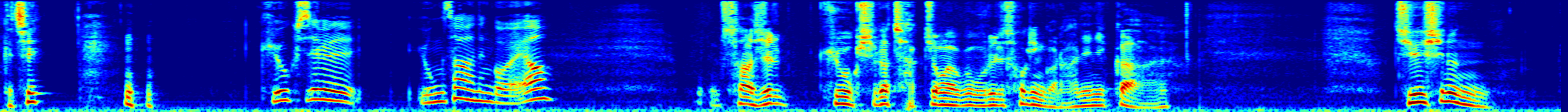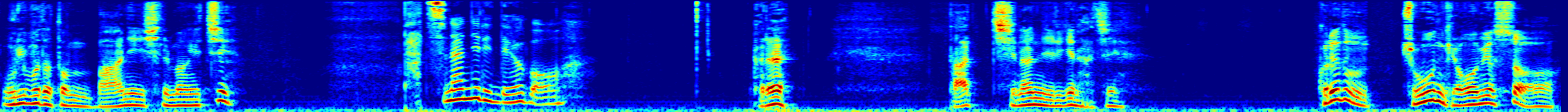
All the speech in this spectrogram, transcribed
그치? 규옥 씨를 용서하는 거예요? 사실 규옥 씨가 작정하고 우리를 속인 건 아니니까. 지혜 씨는 우리보다 더 많이 실망했지? 다 지난 일인데요, 뭐. 그래. 다 지난 일이긴 하지. 그래도 좋은 경험이었어.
